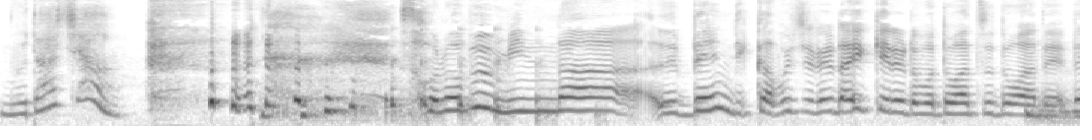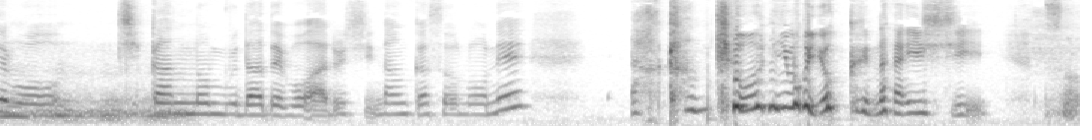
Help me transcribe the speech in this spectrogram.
無駄じゃん。その分みんな便利かもしれないけれどもドアツドアで。でも時間の無駄でもあるしなんかそのねあ環境にも良くないし。そう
